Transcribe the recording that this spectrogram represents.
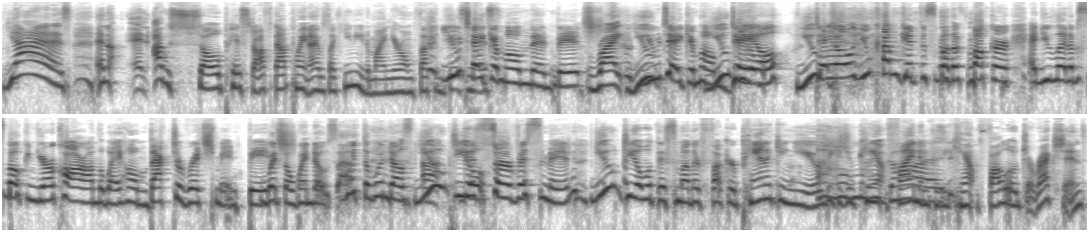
Yes. And and I was so pissed off at that point. I was like, you need to mind your own fucking business. You business. take him home then, bitch. Right, you- you take him home. you Dale. deal- you- Dale, you come get this motherfucker and you let him smoke in your car on the way home back to Richmond, bitch. with the windows up. with the windows You up, deal- serviceman. you deal with this motherfucker panicking you because Oh you can't find him because he can't follow directions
